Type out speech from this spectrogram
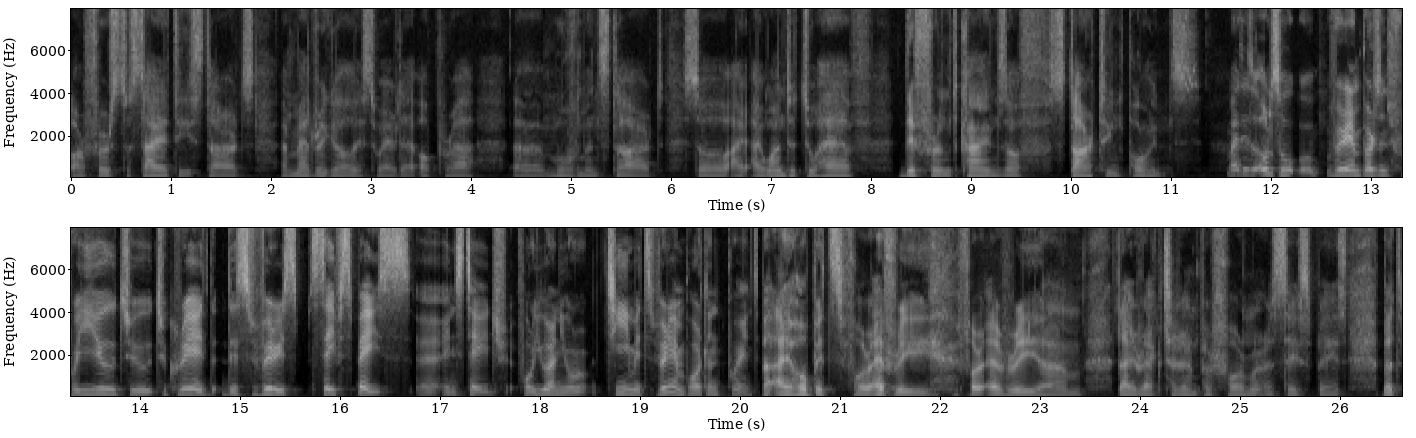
our first society starts. A madrigal is where the opera uh, movement starts. So I, I wanted to have different kinds of starting points. But it's also uh, very important for you to, to create this very safe space uh, in stage for you and your team. It's very important point. But I hope it's for every for every um, director and performer a safe space. But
